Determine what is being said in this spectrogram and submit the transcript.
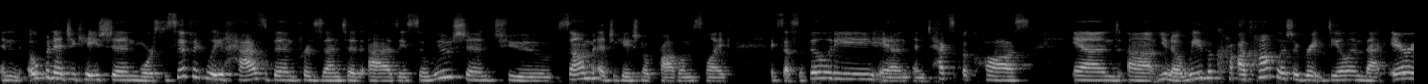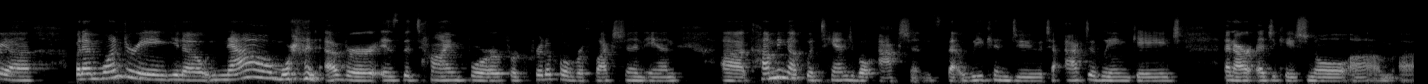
And open education, more specifically, has been presented as a solution to some educational problems like accessibility and, and textbook costs. And, uh, you know, we've ac accomplished a great deal in that area, but I'm wondering, you know, now more than ever is the time for, for critical reflection and uh, coming up with tangible actions that we can do to actively engage in our educational um, uh,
